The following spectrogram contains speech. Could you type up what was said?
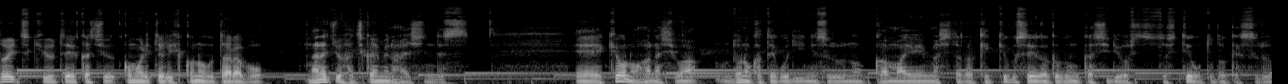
ドイツ宮廷歌手小森照彦の歌ラボ78回目の配信です、えー、今日のお話はどのカテゴリーにするのか迷いましたが結局声楽文化資料室としてお届けする、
